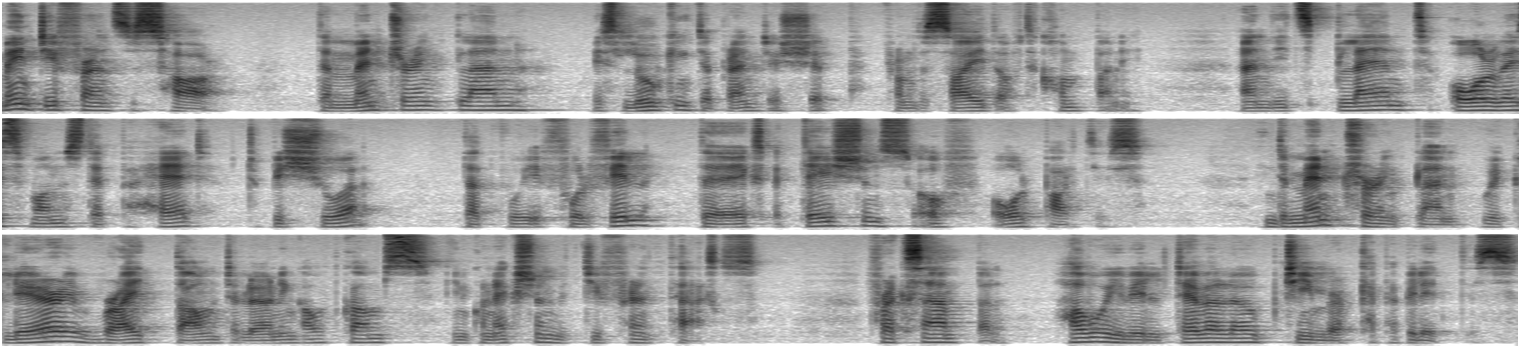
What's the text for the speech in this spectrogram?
Main differences are the mentoring plan is looking the apprenticeship from the side of the company and it's planned always one step ahead to be sure that we fulfill the expectations of all parties. In the mentoring plan, we clearly write down the learning outcomes in connection with different tasks. For example, how we will develop teamwork capabilities.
